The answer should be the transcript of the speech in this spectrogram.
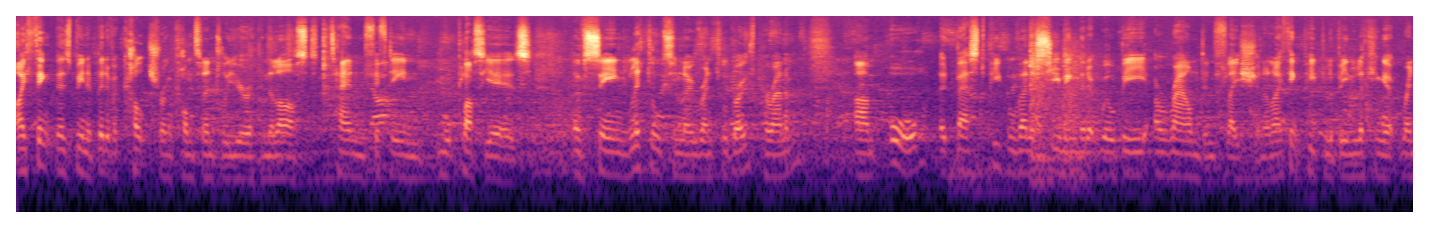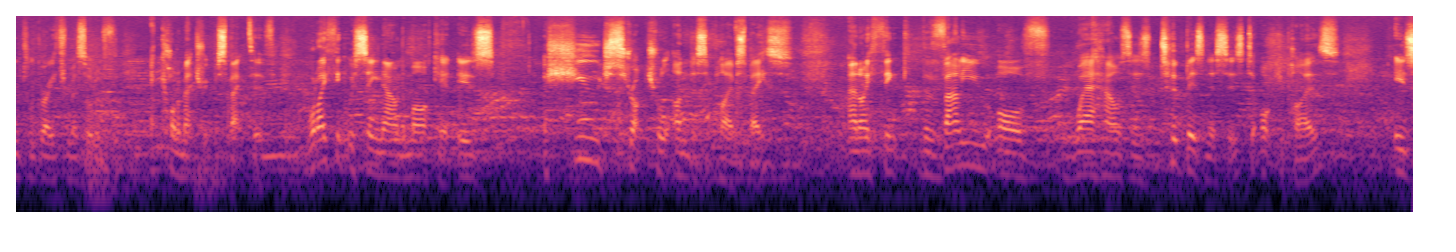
I think there's been a bit of a culture in continental Europe in the last 10, 15 plus years of seeing little to no rental growth per annum um, or at best, people then assuming that it will be around inflation. And I think people have been looking at rental growth from a sort of econometric perspective. What I think we're seeing now in the market is a huge structural undersupply of space. And I think the value of warehouses to businesses, to occupiers, is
